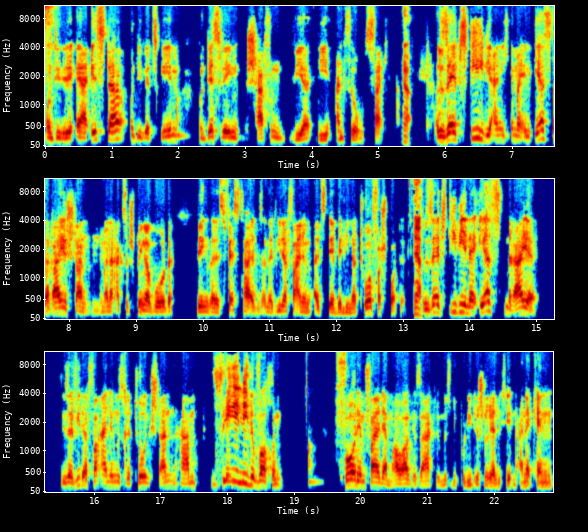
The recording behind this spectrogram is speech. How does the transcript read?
Und die DDR ist da und die wird es geben. Und deswegen schaffen wir die Anführungszeichen. Ja. Also selbst die, die eigentlich immer in erster Reihe standen, meine, Axel Springer wurde wegen seines Festhaltens an der Wiedervereinigung als der Berliner Tor verspottet. Ja. Also selbst die, die in der ersten Reihe dieser Wiedervereinigungsrhetorik standen, haben wenige Wochen vor dem Fall der Mauer gesagt, wir müssen die politischen Realitäten anerkennen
